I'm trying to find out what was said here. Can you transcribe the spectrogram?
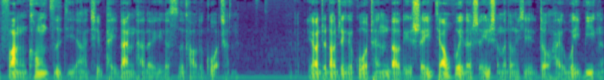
放空自己啊，去陪伴他的一个思考的过程。要知道这个过程到底谁教会了谁什么东西，都还未必呢。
